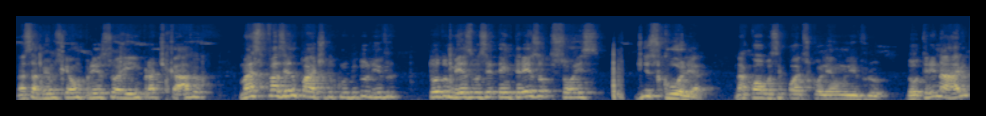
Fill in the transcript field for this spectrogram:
Nós sabemos que é um preço aí impraticável, mas fazendo parte do Clube do Livro, todo mês você tem três opções de escolha, na qual você pode escolher um livro doutrinário,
